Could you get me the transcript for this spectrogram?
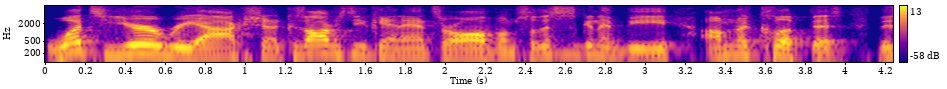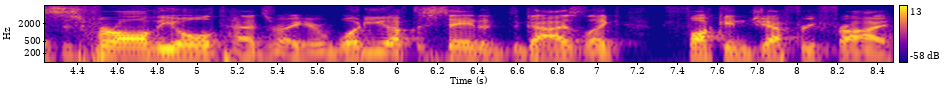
what's your reaction? Because obviously you can't answer all of them. So this is going to be i'm going to clip this. This is for all the old heads right here. What do you have to say to guys like fucking jeffrey fry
